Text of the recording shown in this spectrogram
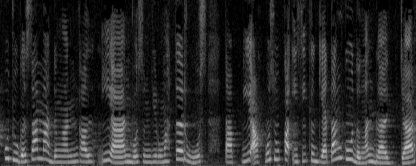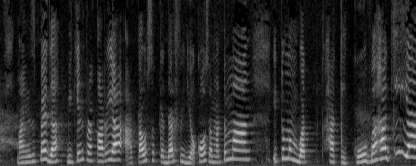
aku juga sama dengan kalian bosen di rumah terus, tapi aku suka isi kegiatanku dengan belajar, main sepeda, bikin prakarya, atau sekedar video call sama teman. Itu membuat hatiku bahagia.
